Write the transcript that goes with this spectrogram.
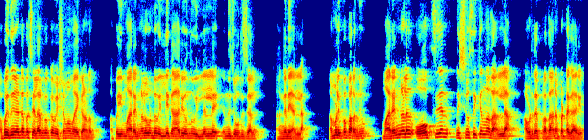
അപ്പോൾ ഇത് കേട്ടപ്പോൾ ചിലർക്കൊക്കെ വിഷമമായി കാണും. അപ്പോൾ ഈ മരങ്ങൾ കൊണ്ട് വലിയ കാര്യമൊന്നും ഇല്ലല്ലേ എന്ന് ചോദിച്ചാൽ അങ്ങനെയല്ല. നമ്മളിപ്പോൾ പറഞ്ഞു മരങ്ങൾ ഓക്സിജൻ നിശ്വസിക്കുന്നതല്ല അവിടുത്തെ പ്രധാനപ്പെട്ട കാര്യം.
